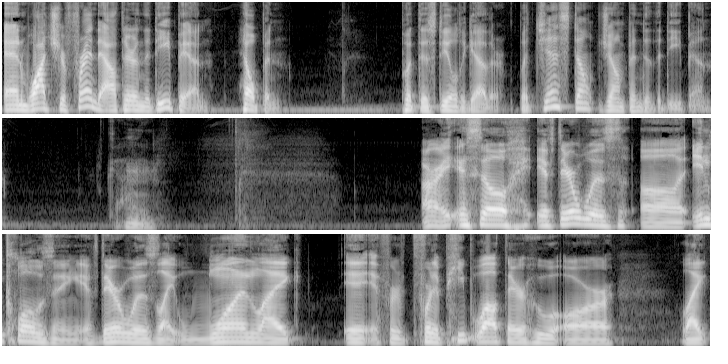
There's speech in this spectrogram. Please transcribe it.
and watch your friend out there in the deep end helping put this deal together, but just don't jump into the deep end. All right. And so if there was uh in closing, if there was like one like i for for the people out there who are like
